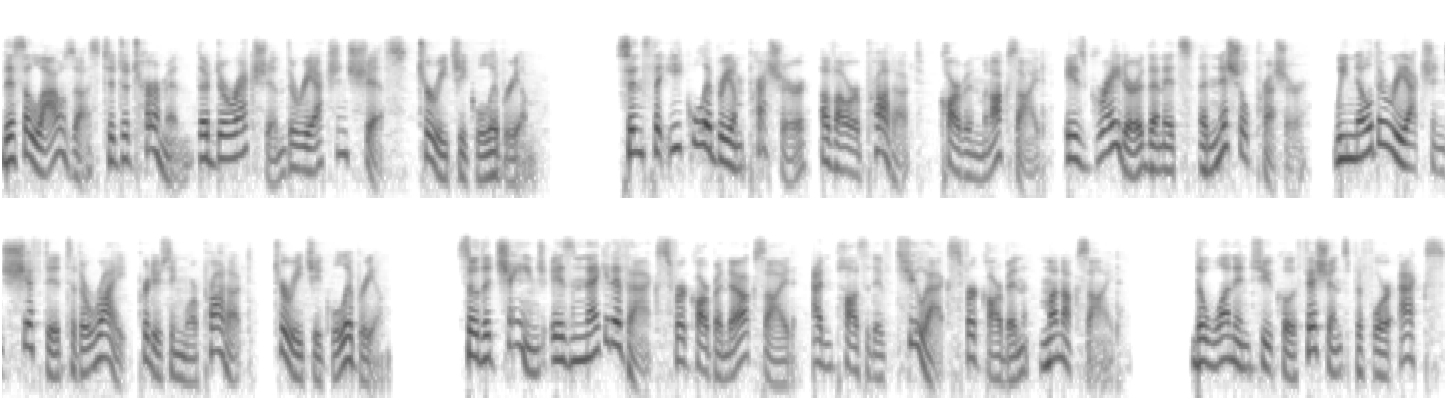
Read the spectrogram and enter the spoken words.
This allows us to determine the direction the reaction shifts to reach equilibrium. Since the equilibrium pressure of our product, carbon monoxide, is greater than its initial pressure, we know the reaction shifted to the right, producing more product, to reach equilibrium. So the change is negative x for carbon dioxide and positive 2x for carbon monoxide. The 1 and 2 coefficients before x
